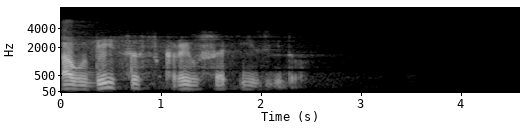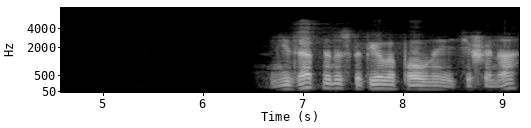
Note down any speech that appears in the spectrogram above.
а убийца скрылся из виду. Внезапно наступила полная тишина,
